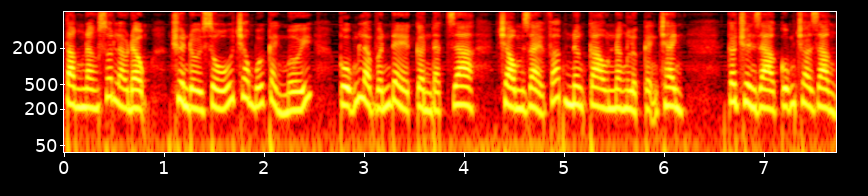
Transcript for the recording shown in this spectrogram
tăng năng suất lao động, chuyển đổi số trong bối cảnh mới cũng là vấn đề cần đặt ra trong giải pháp nâng cao năng lực cạnh tranh. Các chuyên gia cũng cho rằng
